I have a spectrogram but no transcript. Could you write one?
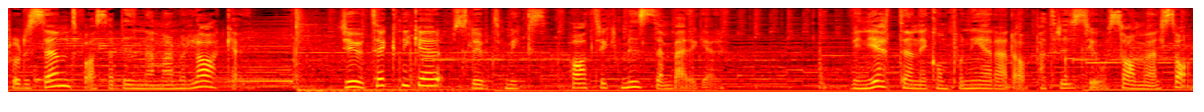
Producent var Sabina Marmulakai. Ljudtekniker och slutmix Patrik Miesenberger. Vinjetten är komponerad av Patricio Samuelsson.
